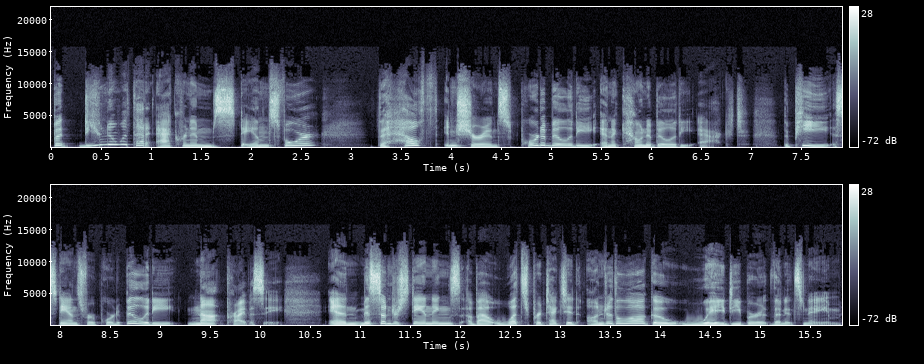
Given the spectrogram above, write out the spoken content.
But do you know what that acronym stands for? The Health Insurance Portability and Accountability Act. The P stands for portability, not privacy. And misunderstandings about what's protected under the law go way deeper than its name.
